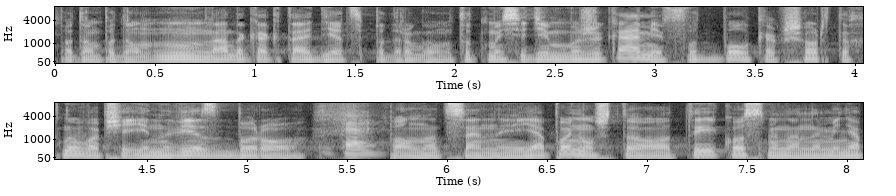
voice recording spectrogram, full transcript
Потом подумал, м-м, надо как-то одеться по-другому. Тут мы сидим мужиками в футболках, в шортах, ну вообще инвест-буро да. И я понял, что ты косвенно на меня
